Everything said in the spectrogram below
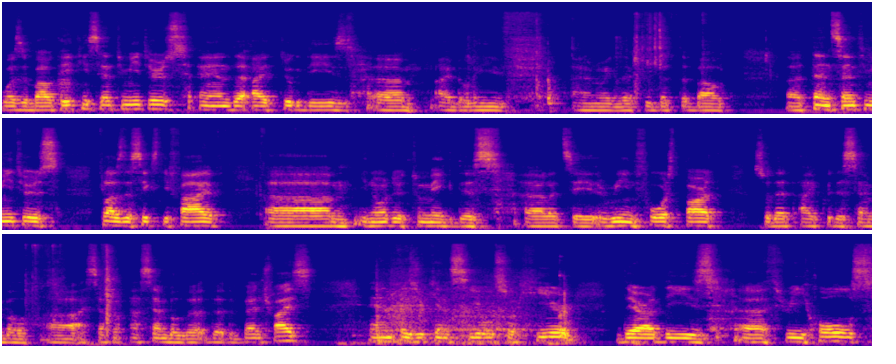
was about 18 centimeters and I took these um, I believe I don't know exactly but about uh, 10 centimeters plus the 65 um, in order to make this uh, let's say reinforced part so that I could assemble uh, assemble the, the, the, bench vise and as you can see also here there are these uh, three holes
